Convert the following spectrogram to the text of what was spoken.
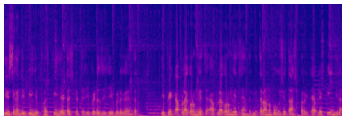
तीस second PNG first PNG touch करता इफेक्ट जे पेट गेल्यानंतर इफेक्ट अप्लाय करून घ्यायचं अप्लाय करून घेतल्यानंतर मित्रांनो बघू शकता अशा प्रकारे आपल्या पीएनजीला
